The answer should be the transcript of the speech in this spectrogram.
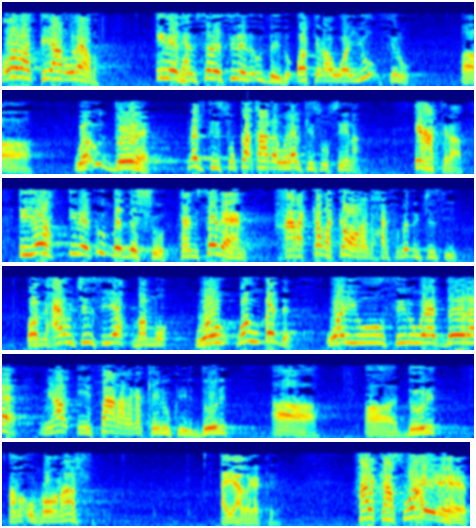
labaad khiyaar u leeda inaad hamsada sideeda u daydo oo tiraa waa yu'iru waa u doora. Naftiisu ka qaada walaalkiisu siina. Inaad tiraa iyo inaad u bedesho hamsadan xarakada ka horayda xarfumad u jinsiya. Oo maxaa u jinsiya? Damo wow wow bedel wayuiru waa doora min alisaara laga keenu ku yidhi doorid. Doorid ama uroonaashu ayaa laga keenay. Halkaas waxay ahayd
